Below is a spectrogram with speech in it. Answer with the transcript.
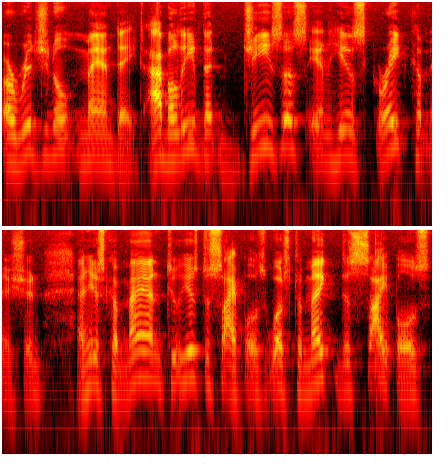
original mandate. I believe that Jesus, in his great commission and his command to his disciples, was to make disciples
